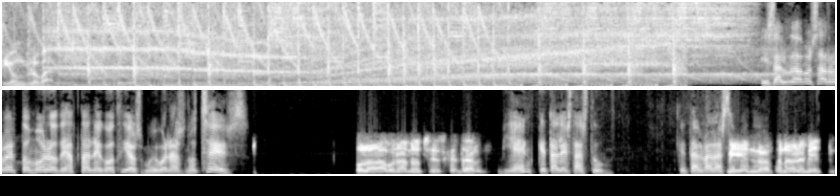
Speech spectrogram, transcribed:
Visión Global. Y saludamos a Roberto Moro de Apta Negocios. Muy buenas noches. Hola, buenas noches. ¿Qué tal? Bien, ¿qué tal estás tú? ¿Qué tal va la semana? Bien, razonablemente,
